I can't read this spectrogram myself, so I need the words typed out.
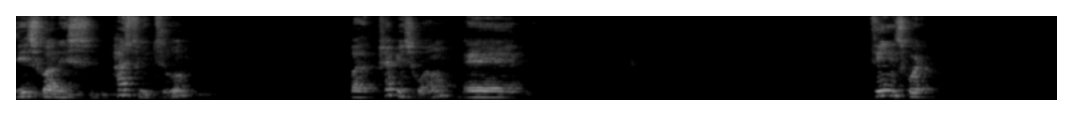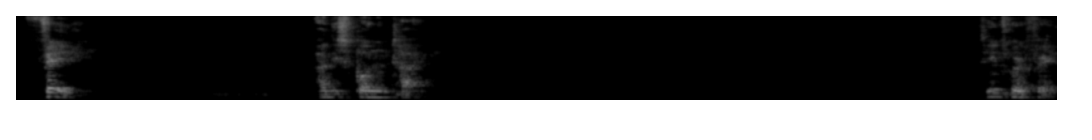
This one is has to be true, but previous one, uh, things were failing at this point in time. Things were failing.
